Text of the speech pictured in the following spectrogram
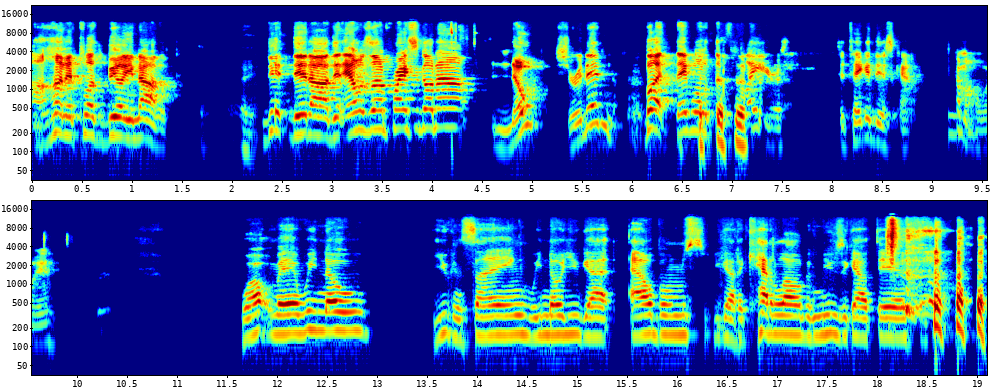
a hundred plus billion dollars. Did did uh did Amazon prices go down? Nope, sure didn't. But they want the players to take a discount. Come on, man. Well, man, we know you can sing. We know you got albums. You got a catalog of music out there.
